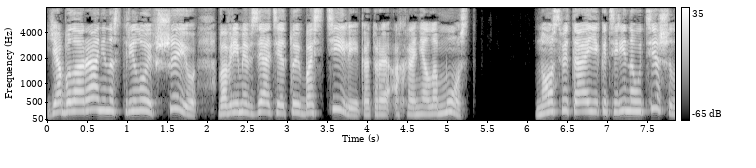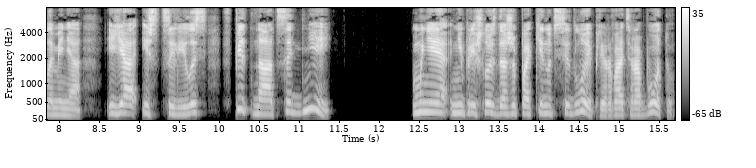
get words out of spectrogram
Я была ранена стрелой в шею во время взятия той Бастилии, которая охраняла мост. Но святая Екатерина утешила меня, и я исцелилась в пятнадцать дней. Мне не пришлось даже покинуть седло и прервать работу.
